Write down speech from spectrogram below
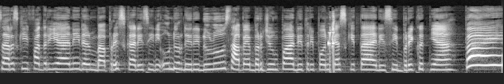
Sarski Fadriani dan Mbak Priska di sini undur diri dulu sampai berjumpa di Triponcast kita edisi berikutnya. Bye.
